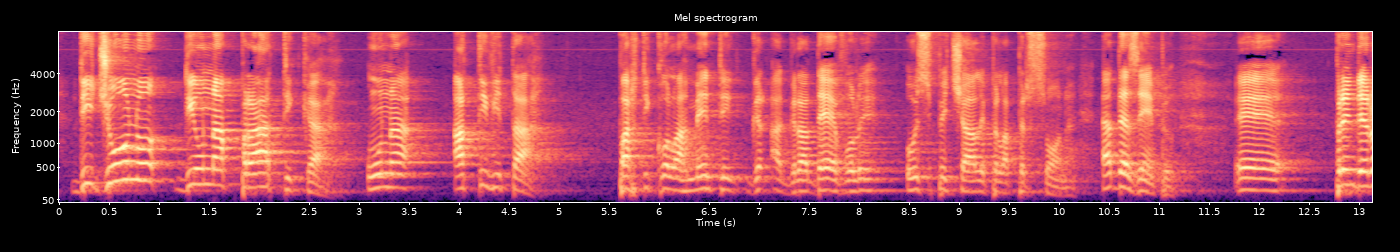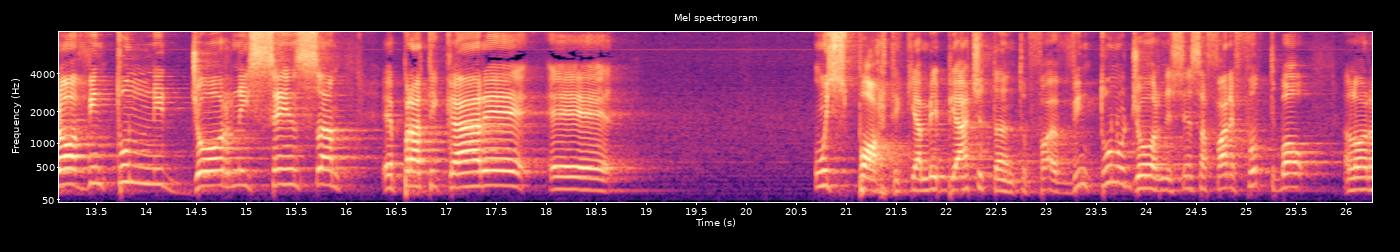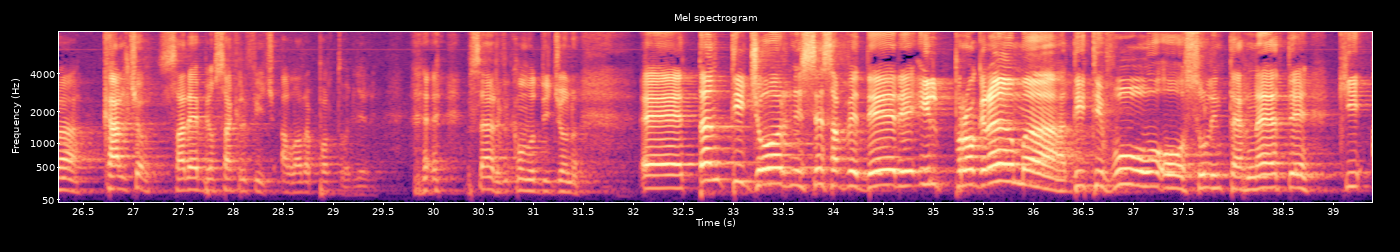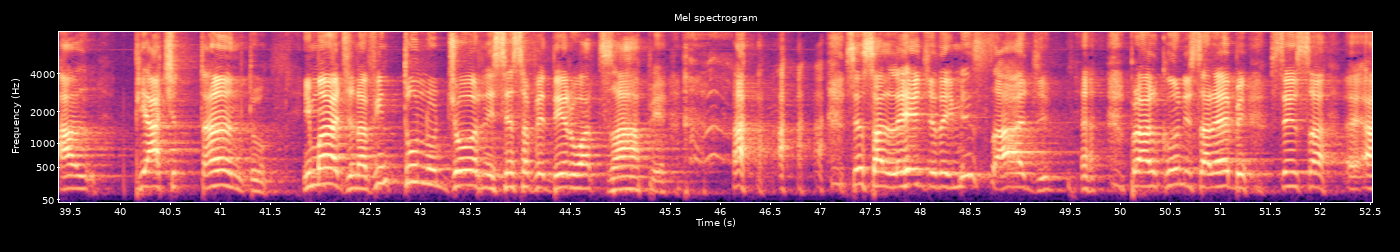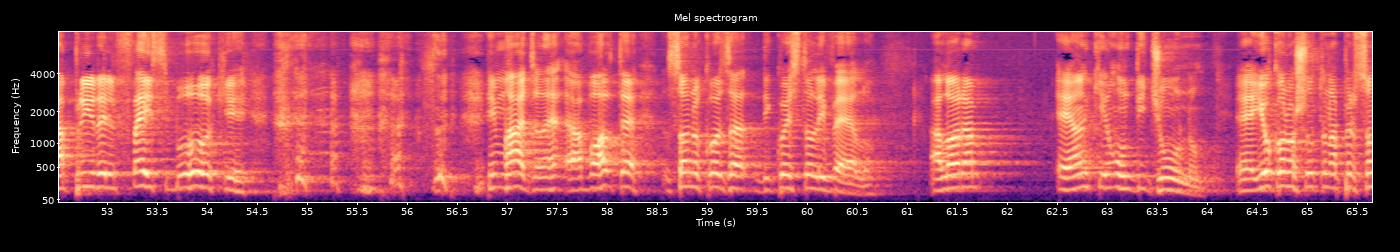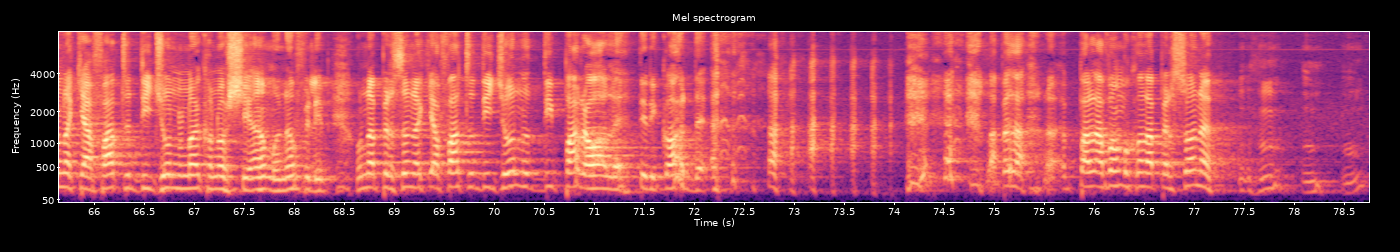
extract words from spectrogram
digiuno di una pratica, una attività particolarmente gradevole o speciale per la persona. Ad esempio, eh, prenderò 21 giorni senza eh, praticare eh, un sport che a me piace tanto, 21 giorni senza fare football, allora calcio sarebbe un sacrificio, allora può togliere. Serve come digiuno eh, tanti giorni senza vedere il programma di tv o sull'internet che al, piace tanto. Immagina 21 giorni senza vedere WhatsApp, senza leggere i messaggi. Per alcuni sarebbe senza eh, aprire il Facebook. Immagina, a volte sono cose di questo livello. Allora, è anche un digiuno. Eh, io ho conosciuto una persona che ha fatto digiuno, noi conosciamo, no Filippo? Una persona che ha fatto digiuno di parole, ti ricordi? persona, parlavamo con la persona...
